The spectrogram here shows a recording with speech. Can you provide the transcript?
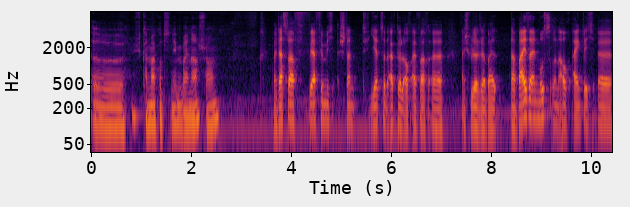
Äh, ich kann mal kurz nebenbei nachschauen. Weil das war, wäre für mich Stand jetzt und aktuell auch einfach äh, ein Spieler, der dabei, dabei sein muss und auch eigentlich äh,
